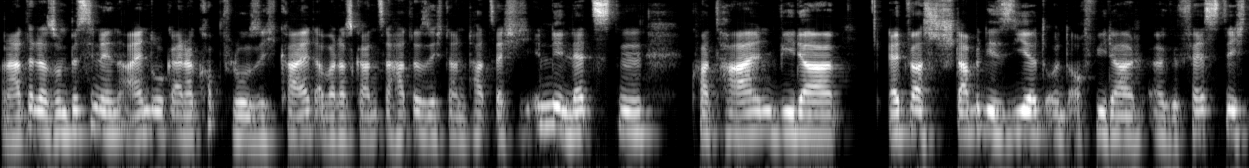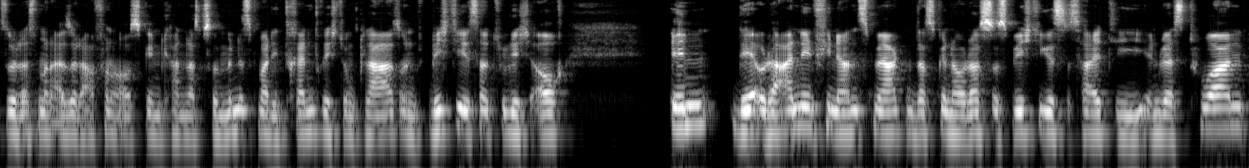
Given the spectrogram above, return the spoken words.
man hatte da so ein bisschen den Eindruck einer Kopflosigkeit, aber das Ganze hatte sich dann tatsächlich in den letzten Quartalen wieder etwas stabilisiert und auch wieder äh, gefestigt, sodass man also davon ausgehen kann, dass zumindest mal die Trendrichtung klar ist. Und wichtig ist natürlich auch in der oder an den Finanzmärkten, dass genau das das Wichtige ist, dass halt die Investoren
